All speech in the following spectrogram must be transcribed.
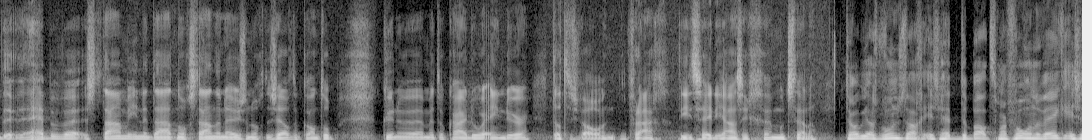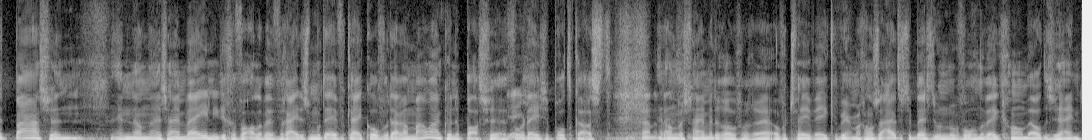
De- Hebben we, staan we inderdaad nog, staan de neuzen nog dezelfde kant op? Kunnen we met elkaar door één deur? Dat is wel een vraag die het CDA zich moet stellen. Tobias, woensdag is het debat. Maar volgende week is het Pasen. En dan eh, zijn wij in ieder geval allebei vrij. Dus we moeten even kijken of we daar een mouw aan kunnen passen voor deze podcast. En anders zijn we er over, eh, over twee weken weer. Maar we gaan onze uiterste best doen om volgende week gewoon wel te zijn.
